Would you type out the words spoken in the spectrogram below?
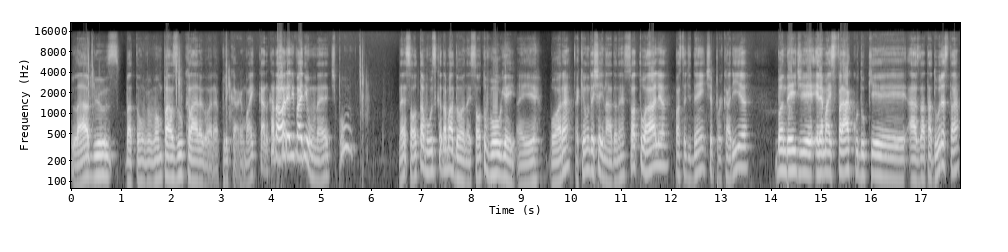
Lábios, batom, vamos para azul claro agora, aplicar. Mas cada, cada hora ele vai de um, né? Tipo, né? Solta a música da Madonna e solta o Vogue aí. Aí, bora. Aqui eu não deixei nada, né? Só toalha, pasta de dente, porcaria. Band-aid, ele é mais fraco do que as ataduras, tá?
